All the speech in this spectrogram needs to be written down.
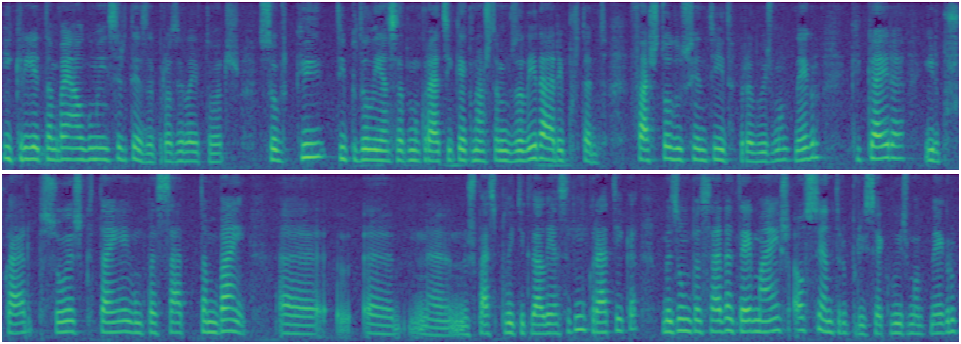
e cria também alguma incerteza para os eleitores sobre que tipo de aliança democrática é que nós estamos a lidar e, portanto, faz todo o sentido para Luís Montenegro que queira ir buscar pessoas que têm um passado também na, no espaço político da Aliança Democrática, mas um passado até mais ao centro. Por isso é que Luís Montenegro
